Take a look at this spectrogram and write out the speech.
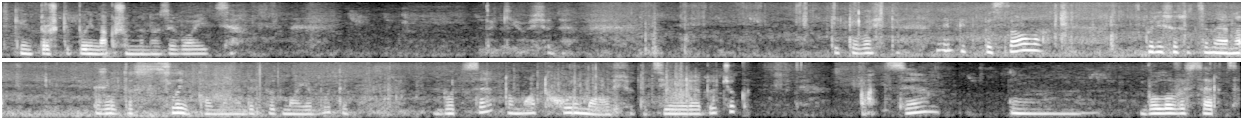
Тільки він трошки по-інакшому називається. Такі ось сюди. Тут, бачите, не підписала. Скоріше, що це, мабуть, жовта сливка у мене десь тут має бути. Бо це томат хурма. Ось тут цілий рядочок. А це м, волове серце.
